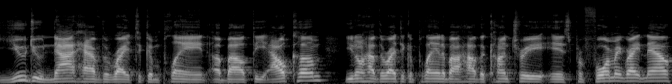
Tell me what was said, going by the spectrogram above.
you do not have the right to complain about the outcome. You don't have the right to complain about how the country is performing right now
